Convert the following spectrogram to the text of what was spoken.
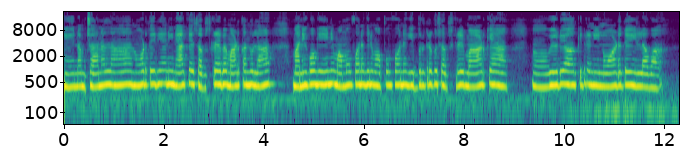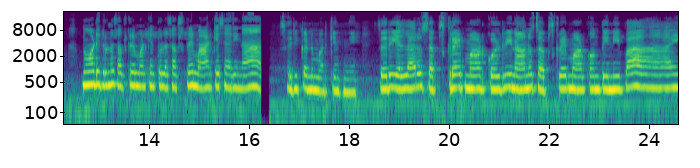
ಈ ನಮ್ಮ ಚಾನಲ್ನ ನೋಡ್ತಾ ಇದೀಯ ನೀನು ಯಾಕೆ ಸಬ್ಸ್ಕ್ರೈಬ್ ಮಾಡ್ಕೊಂಡಿಲ್ಲ ಮನೆಗೆ ಹೋಗಿ ನಿಮ್ಮ ಅಮ್ಮ ಫೋನಾಗಿ ನಿಮ್ಮ ಅಪ್ಪನ ಫೋನಾಗಿ ಇಬ್ಬರಿಗೂ ಸಬ್ಸ್ಕ್ರೈಬ್ ಮಾಡ್ಕೆ. ವಿಡಿಯೋ ಹಾಕಿದ್ರೆ ನೀನು ನೋಡೋದೇ ಇಲ್ಲವ. ನೋಡಿದ್ರು ಸಬ್ಸ್ಕ್ರೈಬ್ ಮಾಡ್ಕೊಂತಲ್ಲ ಸಬ್ಸ್ಕ್ರೈಬ್ ಮಾಡ್ಕೆ ಸರಿನಾ? ಸರಿ ಕಣ್ಣು ಮಾಡ್ಕೊಂತೀನಿ. ಸರಿ ಎಲ್ಲರೂ ಸಬ್ಸ್ಕ್ರೈಬ್ ಮಾಡ್ಕೊಳ್ರಿ. ನಾನು ಸಬ್ಸ್ಕ್ರೈಬ್ ಮಾಡ್ಕೊತೀನಿ. ಬಾಯ್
